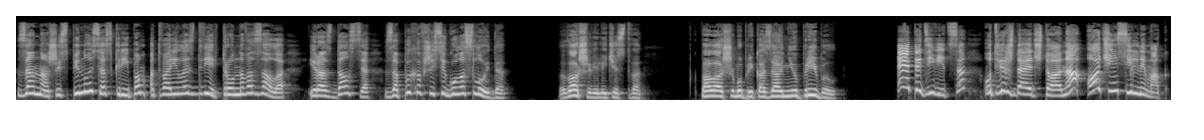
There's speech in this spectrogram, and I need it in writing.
за нашей спиной со скрипом отворилась дверь тронного зала и раздался запыхавшийся голос Ллойда. «Ваше Величество, по вашему приказанию прибыл». «Эта девица утверждает, что она очень сильный маг.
